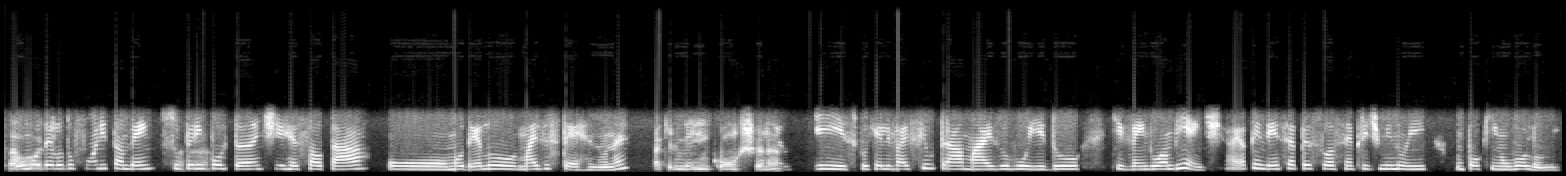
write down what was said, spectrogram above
Tá o ótimo. modelo do fone também super uhum. importante ressaltar o modelo mais externo, né? Aquele meio em concha, né? Isso, porque ele vai filtrar mais o ruído que vem do ambiente. Aí a tendência é a pessoa sempre diminuir um pouquinho o volume.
